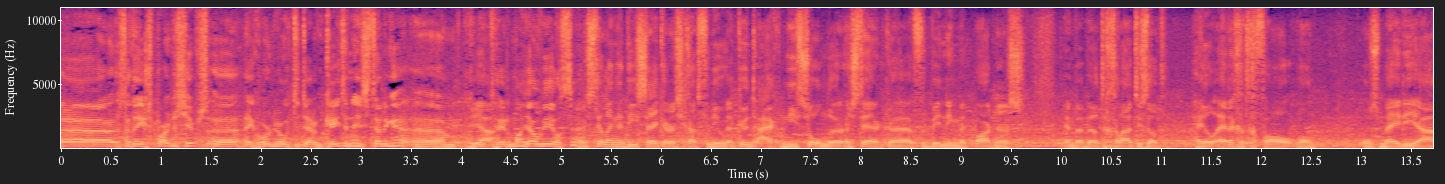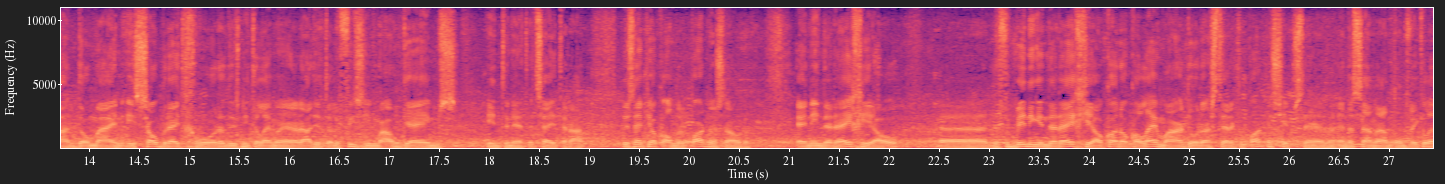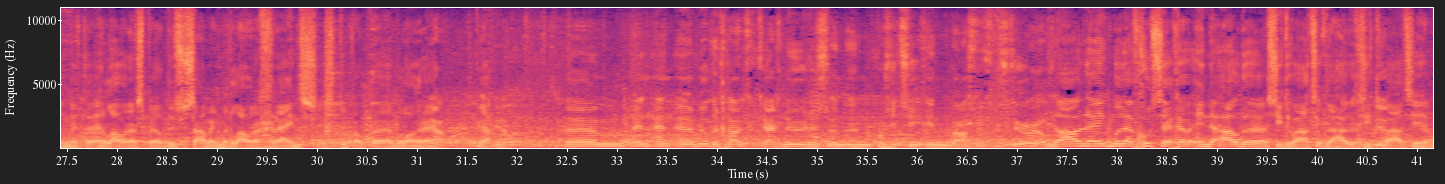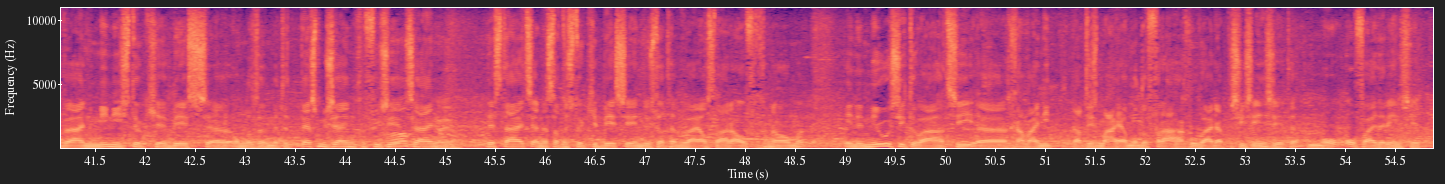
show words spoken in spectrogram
strategische partnerships, uh, ik hoor nu ook de term keteninstellingen. Uh, ja. moet helemaal jouw wereld zijn. Instellingen die zeker als je gaat vernieuwen, je kunt eigenlijk niet zonder een sterke verbinding met partners. En bij Beeld en Geluid is dat heel erg het geval. Want ons mediadomein is zo breed geworden. Dus niet alleen maar radio televisie, maar ook games, internet, et cetera. Dus dan heb je ook andere partners nodig. En in de regio uh, de verbinding in de regio kan ook alleen maar door daar sterke partnerships te hebben. En dat zijn we aan het ontwikkelen. Met, uh, en Laura speelt dus samen met Laura Grijns is natuurlijk ook uh, belangrijk. Ja, ja. Um, en en uh, en Geluid krijgt nu dus een, een positie in basisbestuur? Nou nee, ik moet even goed zeggen. In de oude situatie, of de huidige situatie, hebben wij een mini-stukje BIS. Uh, omdat we met het persmuseum gefuseerd oh, okay. zijn ja, ja. destijds. En er zat een stukje BIS in, dus dat hebben wij als het ware overgenomen. In de nieuwe situatie uh, gaan wij niet, dat is maar helemaal de vraag hoe wij daar precies in zitten. Mm. Of, of wij erin zitten.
